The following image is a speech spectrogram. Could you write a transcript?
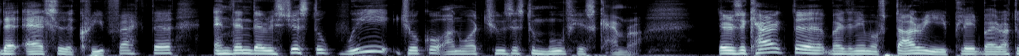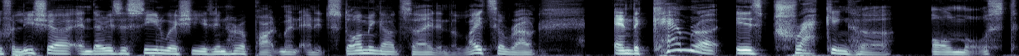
that adds to the creep factor. And then there is just the way Joko Anwar chooses to move his camera. There is a character by the name of Tari, played by Ratu Felisha, and there is a scene where she is in her apartment and it's storming outside and the lights are out, and the camera is tracking her almost.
